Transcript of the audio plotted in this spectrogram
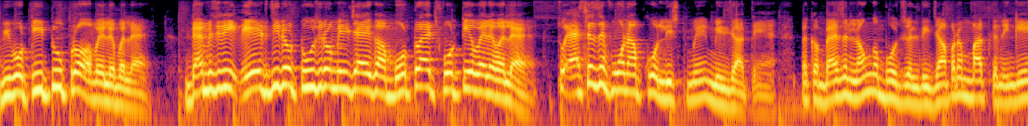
Vivo T two pro available है। Dimensity eight zero two zero मिल जाएगा। मोटो एच फोर्टी अवेलेबल है। तो ऐसे ऐसे फ़ोन आपको लिस्ट में मिल जाते हैं। मैं कंपेरिजन लाऊँगा बहुत जल्दी, जहाँ पर हम बात करेंगे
